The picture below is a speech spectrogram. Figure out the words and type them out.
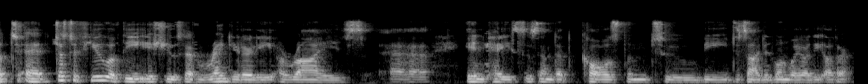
but uh, just a few of the issues that regularly arise uh, in cases and that cause them to be decided one way or the other.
